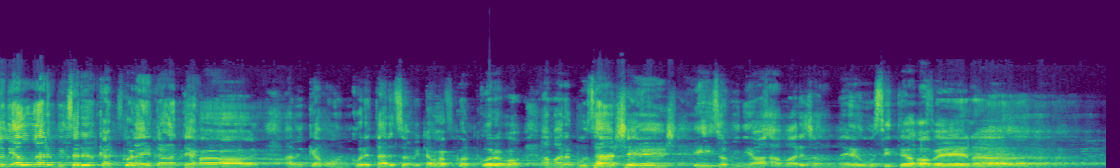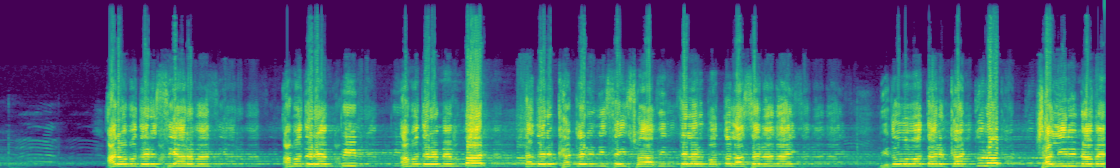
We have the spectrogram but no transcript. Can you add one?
যদি আল্লাহর বিচারের কাঠগড়ায় দাঁড়াতে হয়, আমি কেমন করে তার জমিটা ভাবক্ষণ করব? আমার বোঝা শেষ। এই জমি নেওয়া আমার জন্য উচিত হবে না। আর আমাদের চেয়ারম্যান, আমাদের এমপি, আমাদের মেম্বার, তাদের খাটের নিচেই সয়াবিন তেলের বোতল আছে না নাই? বিধবা ভাতার কাঠগুলো শালির নামে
